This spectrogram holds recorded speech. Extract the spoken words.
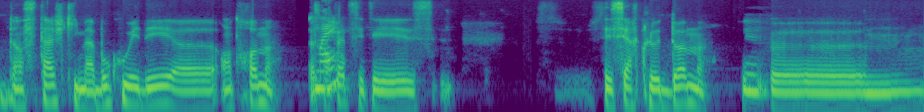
d'un stage qui m'a beaucoup aidé euh, entre hommes parce qu'en fait, c'était ces cercles d'hommes mm. euh,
